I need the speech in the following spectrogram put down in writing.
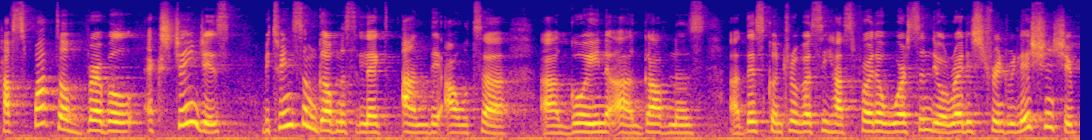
have sparked up verbal exchanges between some governors-elect and the outgoing uh, governors. Uh, this controversy has further worsened the already strained relationship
